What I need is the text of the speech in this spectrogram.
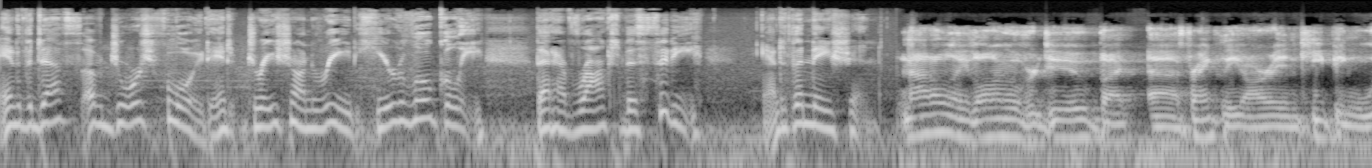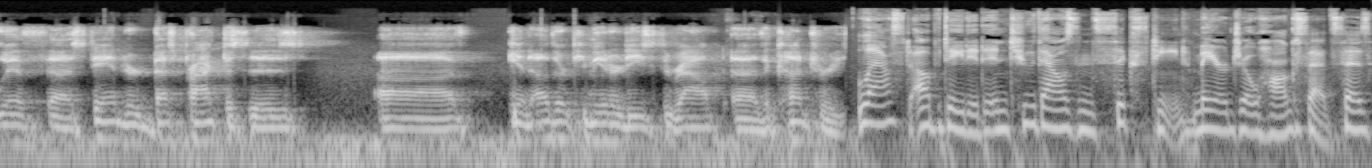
and the deaths of George Floyd and Dreasjon Reed here locally that have rocked the city and the nation. Not only long overdue, but uh, frankly are in keeping with uh, standard best practices. Uh, in other communities throughout uh, the country. Last updated in 2016, Mayor Joe Hogsett says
